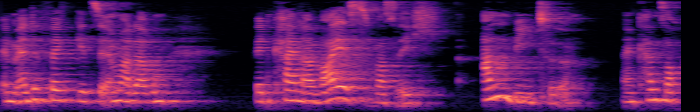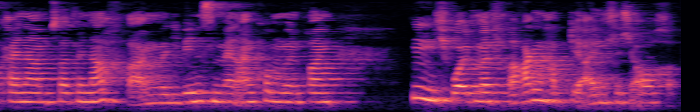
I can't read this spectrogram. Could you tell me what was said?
Im Endeffekt geht es ja immer darum, wenn keiner weiß, was ich anbiete, dann kann es auch keiner im Zweifel nachfragen, weil die wenigsten werden ankommen und fragen, hm, ich wollte mal fragen, habt ihr eigentlich auch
